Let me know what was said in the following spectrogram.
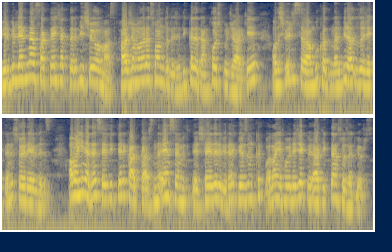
Birbirlerinden saklayacakları bir şey olmaz. Harcamalara son derece dikkat eden koç burcu erkeği alışveriş seven bu kadınları biraz üzeceklerini söyleyebiliriz. Ama yine de sevdikleri kalp karşısında en sevmedikleri şeyleri bile gözünü kırpmadan yapabilecek bir erkekten söz ediyoruz.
